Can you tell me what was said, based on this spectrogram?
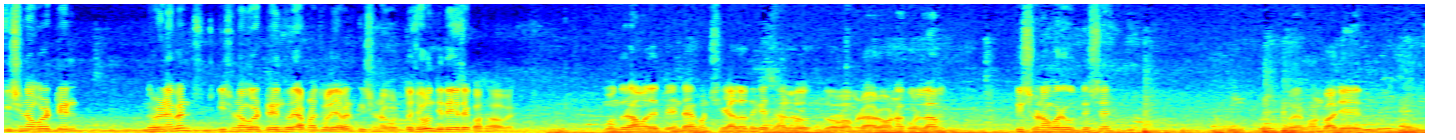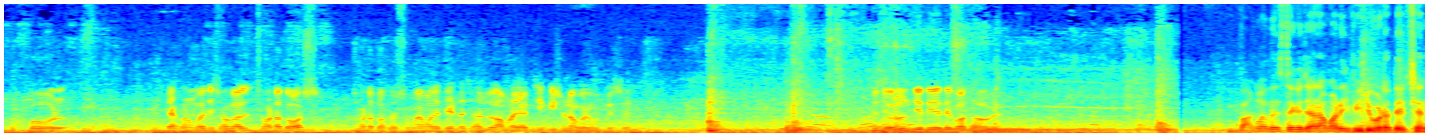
কৃষ্ণনগরের ট্রেন ধরে নেবেন। কৃষ্ণনগরের ট্রেন ধরে আপনারা চলে যাবেন কৃষ্ণনগর। তো চলুন, যেতে যেতে কথা হবে। বন্ধুরা, আমাদের ট্রেনটা এখন শিয়ালদা থেকে ছাড়লো, তো আমরা রওনা করলাম কৃষ্ণনগরের উদ্দেশ্যে। তো এখন বাজে ভোর, এখন বাজে সকাল ছটা দশ। ছটা দশের সময় আমাদের ট্রেনটা ছাড়লো, আমরা যাচ্ছি কৃষ্ণনগরের উদ্দেশ্যে। তো চলুন, যেতে যেতে কথা হবে। বাংলাদেশ থেকে যারা আমার এই ভিডিওটা দেখছেন,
